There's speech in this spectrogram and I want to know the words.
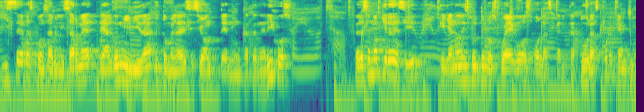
quise responsabilizarme de algo en mi vida y tomé la decisión de nunca tener hijos. Pero eso no quiere decir que ya no disfrute los juegos o las caricaturas, por ejemplo.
